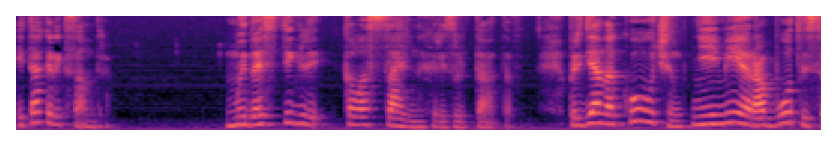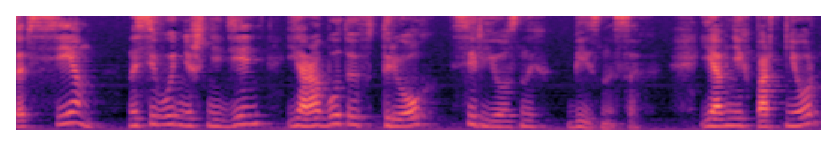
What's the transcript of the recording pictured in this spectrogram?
Итак, Александра, мы достигли колоссальных результатов. Придя на коучинг, не имея работы совсем, на сегодняшний день я работаю в трех серьезных бизнесах. Я в них партнер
